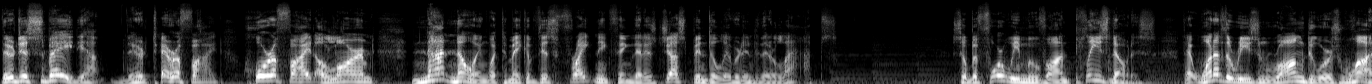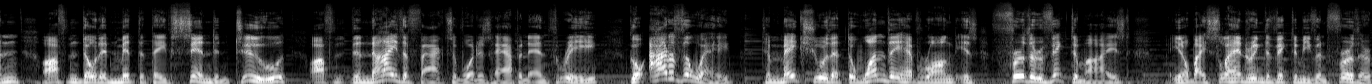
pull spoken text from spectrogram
They're dismayed, yeah. They're terrified, horrified, alarmed, not knowing what to make of this frightening thing that has just been delivered into their laps. So before we move on, please notice that one of the reasons wrongdoers, one, often don't admit that they've sinned, and two, often deny the facts of what has happened, and three, go out of the way to make sure that the one they have wronged is further victimized, you know, by slandering the victim even further.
